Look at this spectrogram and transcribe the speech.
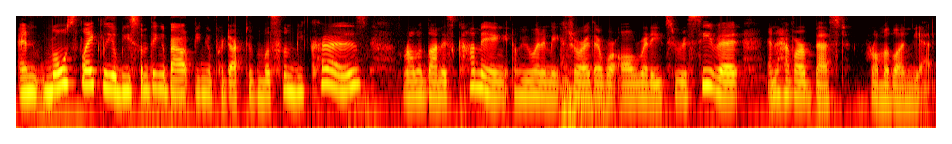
And most likely, it'll be something about being a productive Muslim because Ramadan is coming and we want to make sure that we're all ready to receive it and have our best Ramadan yet.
